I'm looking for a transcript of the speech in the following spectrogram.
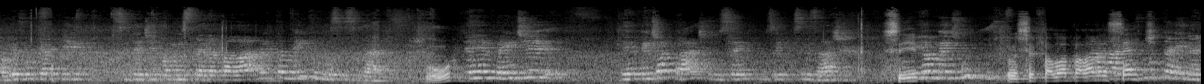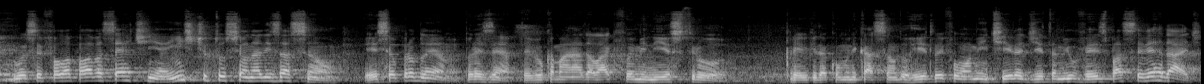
ao mesmo tempo que ele se dedica ao ministério da palavra, ele também tem necessidades. Oh. De repente, de repente a prática, não sei, não sei o que vocês acham. Sim. Realmente Você falou a palavra Ah, certinha. né? Você falou a palavra certinha, institucionalização. Esse é o problema. Por exemplo, teve um camarada lá que foi ministro, creio que da comunicação do Hitler, e foi uma mentira dita mil vezes para ser verdade.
